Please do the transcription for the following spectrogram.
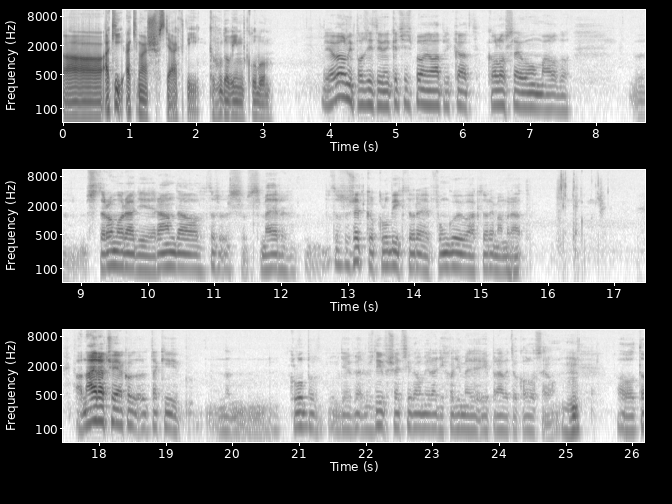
Uh, aký, aký máš vzťah ty k hudobým klubom? Je veľmi pozitívny. Keď si spomenul napríklad Koloseum alebo Stromoradie, Randall, to, Smer, to sú všetko kluby, ktoré fungujú a ktoré mám rád. A najradšej ako taký klub, kde vždy všetci veľmi radi chodíme, je práve to Koloseum. Mm-hmm. To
